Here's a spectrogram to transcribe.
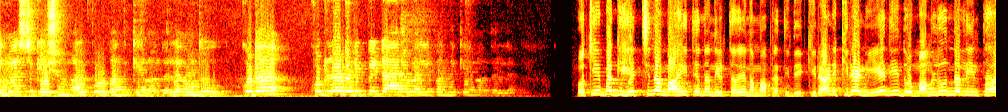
ಇನ್ವೆಸ್ಟಿಗೇಷನ್ ಮಲ್ಪೋಡ್ ಬಂದಕ್ಕೆ ಏನೊಂದಿಲ್ಲ ಒಂದು ಕೂಡ ಕುಡ್ಲೋಡು ರಿಪೀಟ್ ಆಯ್ರ ಬಲ್ಲಿ ಬಂದಕ್ಕೆ ಏನೊಂದಿಲ್ಲ ಓಕೆ ಈ ಬಗ್ಗೆ ಹೆಚ್ಚಿನ ಮಾಹಿತಿಯನ್ನು ನೀಡ್ತದೆ ನಮ್ಮ ಪ್ರತಿನಿಧಿ ಕಿರಾಣಿ. ಕಿರಣ್ ಏನಿದು ಮಂಗಳೂರಿನಲ್ಲಿ ಇಂತಹ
